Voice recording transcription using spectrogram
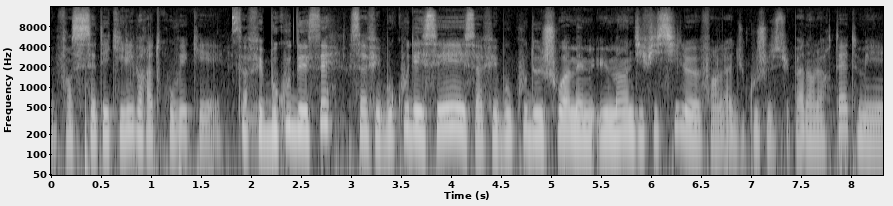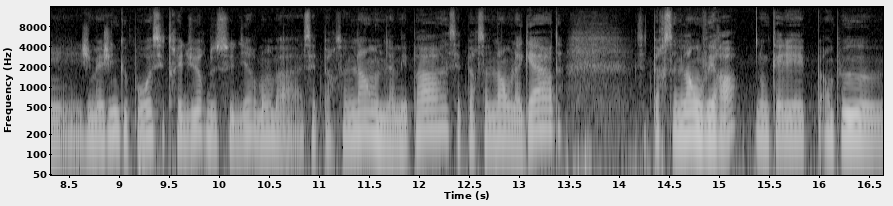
Enfin, c'est cet équilibre à trouver qui est. Ça fait beaucoup d'essais. Ça fait beaucoup d'essais et ça fait beaucoup de choix, même humains, difficiles. Enfin là, du coup, je ne suis pas dans leur tête, mais j'imagine que pour eux, c'est très dur de se dire bon, bah, cette personne-là, on ne la met pas, cette personne-là, on la garde, cette personne-là, on verra. Donc elle est un peu, euh,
